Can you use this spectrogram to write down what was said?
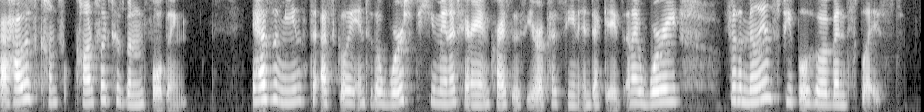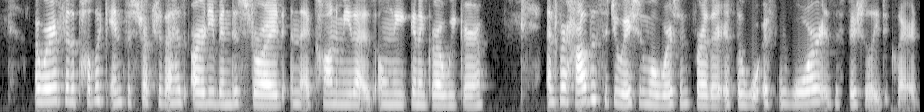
at how this conf- conflict has been unfolding. It has the means to escalate into the worst humanitarian crisis Europe has seen in decades, and I worry for the millions of people who have been displaced. I worry for the public infrastructure that has already been destroyed and the economy that is only going to grow weaker, and for how the situation will worsen further if the war, if war is officially declared.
